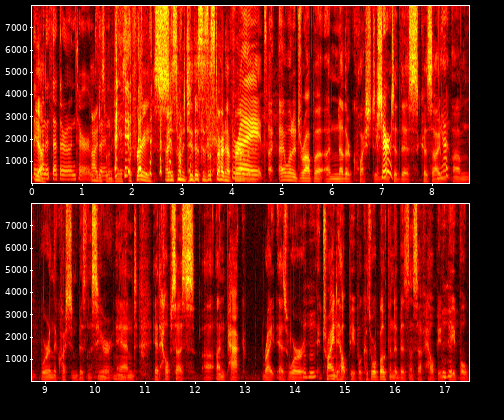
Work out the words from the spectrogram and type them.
They Yeah. want to set their own terms. I just and- want to do this for free. I just want to do this as a startup forever. right. I, I want to drop a, another question Sure. into this because I Yeah. um, we're in the question business here, Mm-hmm. and it helps us uh, unpack right as we're Mm-hmm. trying to help people because we're both in the business of helping Mm-hmm. people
